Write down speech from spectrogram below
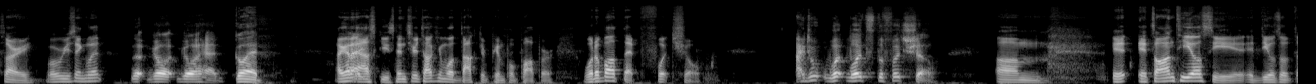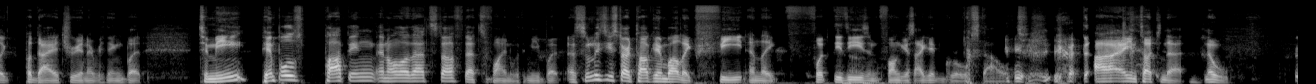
Sorry, what were you saying, Clint? No, go go ahead. Go ahead. I gotta I- ask you. Since you're talking about Doctor Pimple Popper, what about that foot show? I don't. What what's the foot show? Um it it's on TLC. It deals with like podiatry and everything, but to me, pimples popping and all of that stuff, that's fine with me. But as soon as you start talking about like feet and like foot disease and fungus, I get grossed out. I ain't touching that. No.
